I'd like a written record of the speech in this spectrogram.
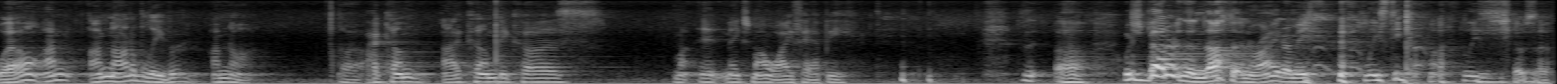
well, I'm, I'm not a believer. I'm not. Uh, I, come, I come because my, it makes my wife happy. uh, which is better than nothing, right? I mean, at least he at least he shows up,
